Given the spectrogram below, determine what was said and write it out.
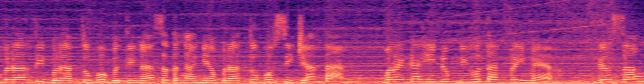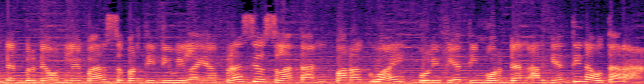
Berarti berat tubuh betina setengahnya berat tubuh si jantan. Mereka hidup di hutan primer, gersang dan berdaun lebar seperti di wilayah Brasil Selatan, Paraguay, Bolivia Timur dan Argentina Utara.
